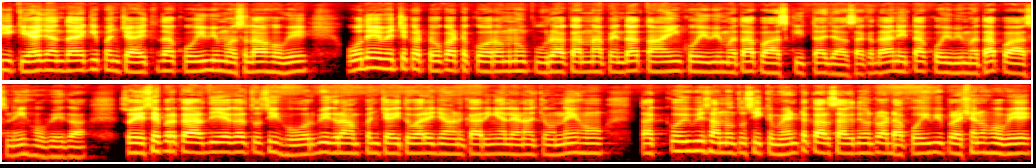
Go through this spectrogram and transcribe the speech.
ਹੀ ਕਿਹਾ ਜਾਂਦਾ ਹੈ ਕਿ ਪੰਚਾਇਤ ਦਾ ਕੋਈ ਵੀ ਮਸਲਾ ਹੋਵੇ, ਉਹਦੇ ਵਿੱਚ ਘੱਟੋ ਘੱਟ ਕੋਰਮ ਨੂੰ ਪੂਰਾ ਕਰਨਾ ਪੈਂਦਾ, ਤਾਂ ਹੀ ਕੋਈ ਵੀ ਮਤਾ ਪਾਸ ਕੀਤਾ ਜਾ ਸਕਦਾ, ਨਹੀਂ ਤਾਂ ਕੋਈ ਵੀ ਮਤਾ ਪਾਸ ਨਹੀਂ ਹੋਵੇਗਾ। ਸੋ ਇਸੇ ਪ੍ਰਕਾਰ ਦੀ ਅਗਰ ਤੁਸੀਂ ਹੋਰ ਵੀ ਗ੍ਰਾਮ ਪੰਚਾਇਤ ਬਾਰੇ ਜਾਣਕਾਰੀਆਂ ਲੈਣਾ ਚਾਹੁੰਦੇ ਹੋ, ਤਾਂ ਕੋਈ ਵੀ ਸਾਨੂੰ ਤੁਸੀਂ ਕਮੈਂਟ ਕਰ ਸਕਦੇ ਹੋ। ਤੁਹਾਡਾ ਕੋਈ ਵੀ ਪ੍ਰਸ਼ਨ ਹੋਵੇ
